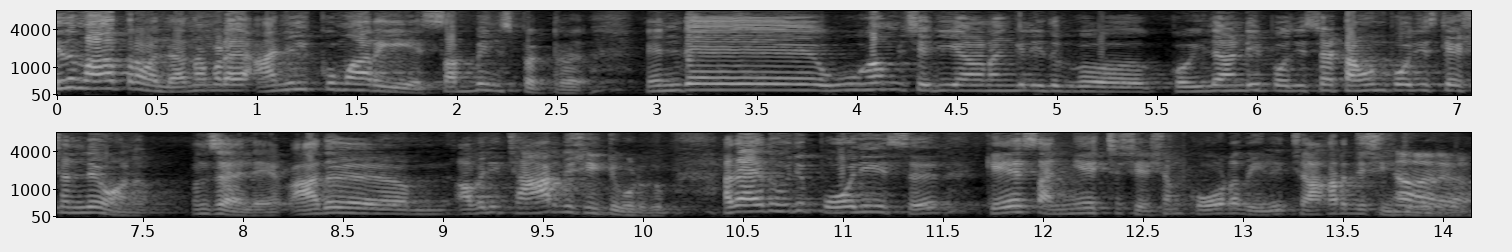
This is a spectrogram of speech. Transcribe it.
ഇത് മാത്രമല്ല നമ്മുടെ അനിൽകുമാർ എ സബ് ഇൻസ്പെക്ടർ എന്റെ ഊഹം ശരിയാണെങ്കിൽ ഇത് കൊയിലാണ്ടി പോലീസ് ടൗൺ പോലീസ് സ്റ്റേഷനിലുമാണ് മനസ്സിലായില്ലേ? അത് അവർ ചാർജ് ഷീറ്റ് കൊടുക്കും. അതായത് ഒരു പോലീസ് കേസ് അന്വേഷിച്ച ശേഷം കോടതിയിൽ ചാർജ് ഷീറ്റ് കൊടുക്കും.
